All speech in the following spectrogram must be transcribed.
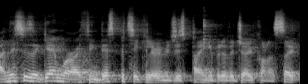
and this is again where I think this particular image is playing a bit of a joke on us. So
